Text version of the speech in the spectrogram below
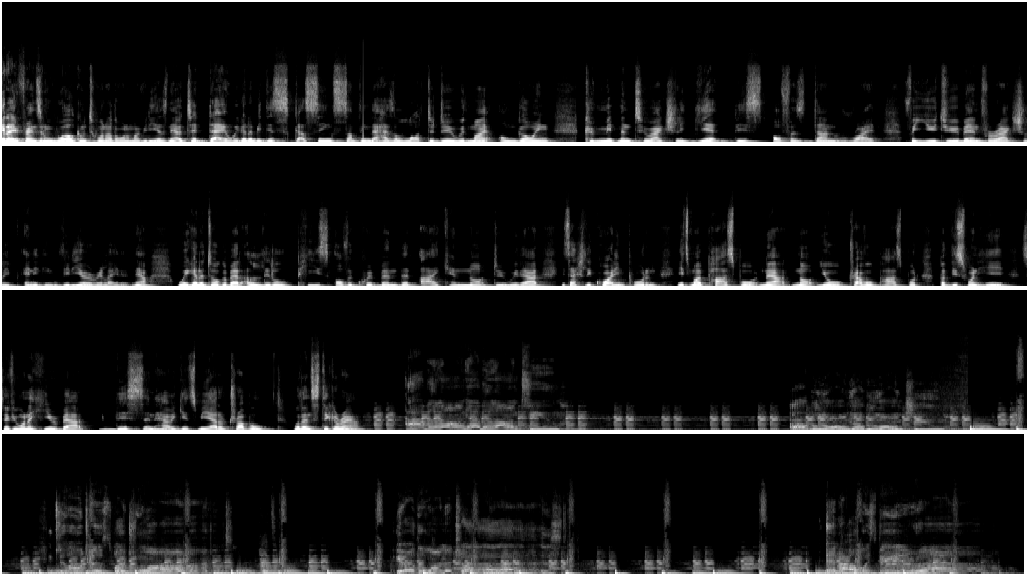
G'day friends and welcome to another one of my videos. Now today we're going to be discussing something that has a lot to do with my ongoing commitment to actually get this offers done right for YouTube and for actually anything video related. Now we're going to talk about a little piece of equipment that I cannot do without. It's actually quite important. It's my passport. Now not your travel passport but this one here. So if you want to hear about this and how it gets me out of trouble, well then stick around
